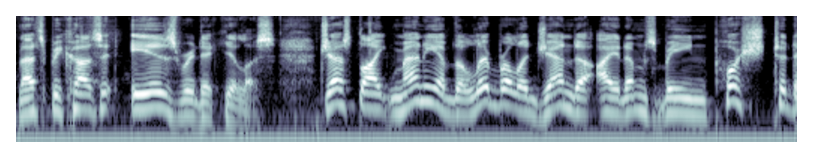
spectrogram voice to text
That's because it is ridiculous. Just like many of the liberal agenda items being pushed today.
